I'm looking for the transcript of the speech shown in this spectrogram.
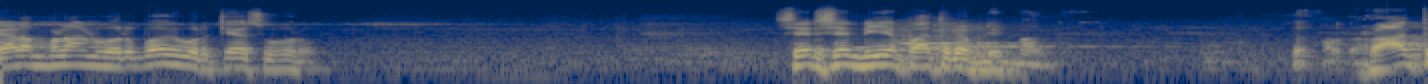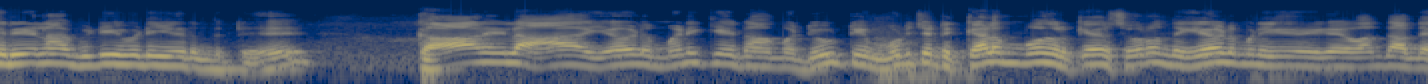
கிளம்பலான்னு வரும்போது ஒரு கேஸ் வரும். சரி சரி நீயே பார்த்துரு அப்படிம்பாங்க. ராத்திரியெல்லாம் விடிய விடிய இருந்துட்டு காலையில் ஏழு மணிக்கு நாம் டியூட்டி முடிச்சுட்டு கிளம்பும்போது ஒரு கேஸ் வரும். அந்த ஏழு மணி வந்து அந்த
